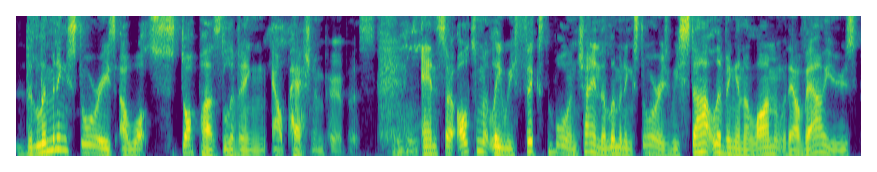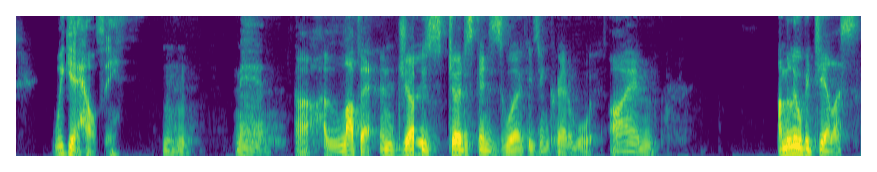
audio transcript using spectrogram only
the limiting stories are what stop us living our passion and purpose mm-hmm. and so ultimately we fix the ball and chain the limiting stories we start living in alignment with our values we get healthy. Mm-hmm. Man, uh, I love that. And Joe's Joe Dispenza's work is incredible. I'm I'm a little bit jealous.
